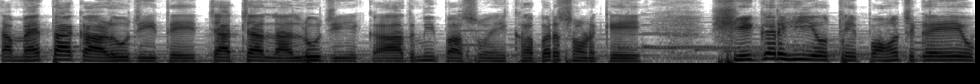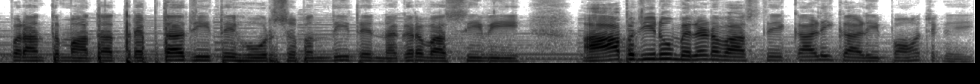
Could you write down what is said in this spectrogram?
ਤਾਂ ਮਹਿਤਾ ਕਾਲੂ ਜੀ ਤੇ ਚਾਚਾ ਲਾਲੂ ਜੀ ਇੱਕ ਆਦਮੀ ਪਾਸੋਂ ਇਹ ਖਬਰ ਸੁਣ ਕੇ ਸ਼ੀਘਰ ਹੀ ਉੱਥੇ ਪਹੁੰਚ ਗਏ। ਉਪਰੰਤ ਮਾਤਾ ਤ੍ਰਿਪਤਾ ਜੀ ਤੇ ਹੋਰ ਸੰਬੰਧੀ ਤੇ ਨਗਰ ਵਾਸੀ ਵੀ ਆਪ ਜੀ ਨੂੰ ਮਿਲਣ ਵਾਸਤੇ ਕਾਲੀ ਕਾਲੀ ਪਹੁੰਚ ਗਏ।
